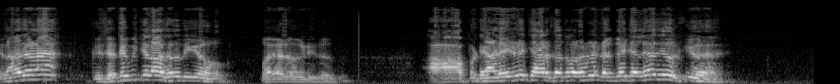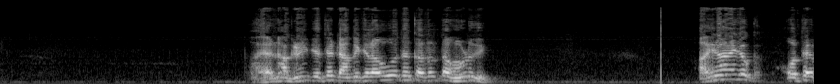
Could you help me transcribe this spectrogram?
ਚਲਾ ਦੇਣਾ। ਕਿਸੇ ਤੇ ਵੀ ਚਲਾ ਸਕਦੀ ਆ ਉਹ, ਮਾਇਆ ਨਾਗਣੀ ਡੰਗ। ਆ ਪਟਿਆਲੇ ਜਿਹੜੇ ਚਾਰ ਕਤਲ ਹੋਏ ਨੇ, ਡੰਗੇ ਚੱਲਿਆ ਤੇ ਹੋਰ ਕੀ ਹੋਇਆ? ਮਾਇਆ ਨਾਗਣੀ ਜਿੱਥੇ ਡੰਗ ਚਲਾਊ, ਉੱਥੇ ਕਤਲ ਤਾਂ ਹੋਣਗੇ। ਆ ਇਹਨਾਂ ਨੇ ਜੋ ਉੱਥੇ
